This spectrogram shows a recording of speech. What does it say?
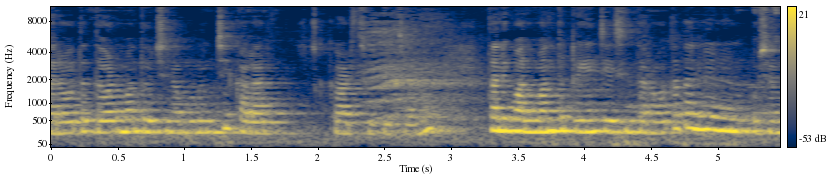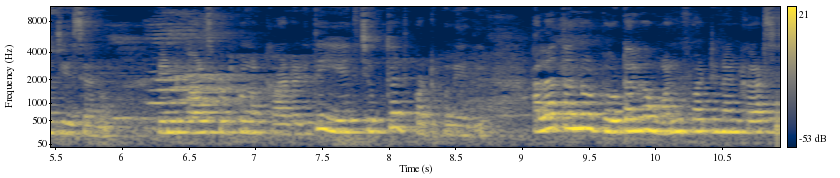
తర్వాత థర్డ్ మంత్ వచ్చినప్పటి నుంచి కలర్ కార్డ్స్ చూపించాను. తనకి వన్ మంత్ ట్రైన్ చేసిన తర్వాత తను నేను క్వశ్చన్ చేశాను. రెండు కార్డ్స్ పట్టుకున్న కార్డ్ అడిగితే ఏది చెప్తే అది పట్టుకునేది. అలా తను టోటల్గా one forty nine cards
